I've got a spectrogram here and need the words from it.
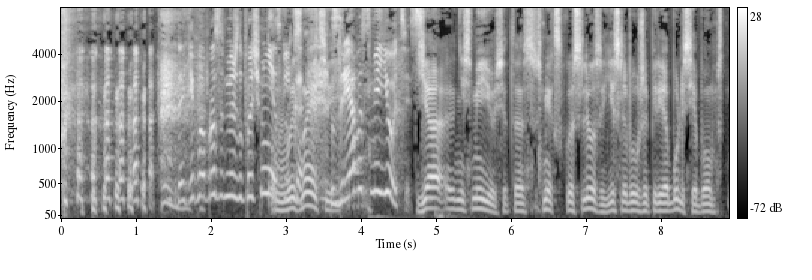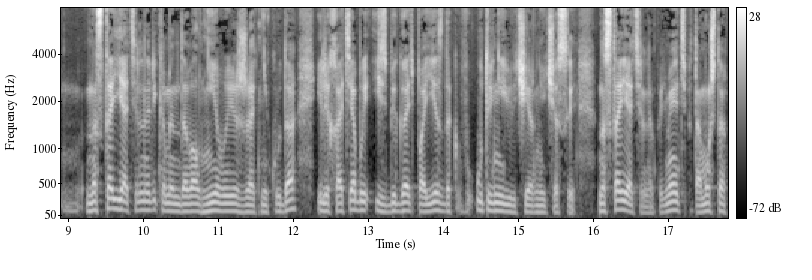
Таких вопросов, между прочим, несколько. Вы знаете, Зря вы смеетесь. Я не смеюсь, это смех сквозь слезы. Если вы уже переобулись, я бы вам настоятельно рекомендовал не выезжать никуда или хотя бы избегать поездок в утренние и вечерние часы. Настоятельно, понимаете, потому что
